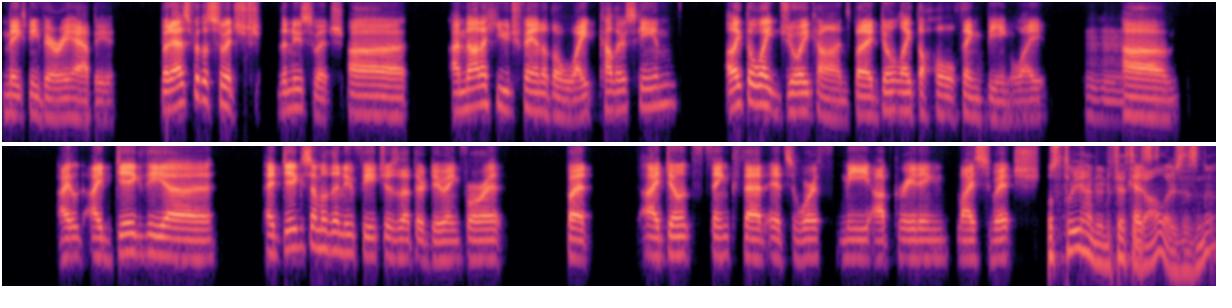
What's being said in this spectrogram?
makes me very happy. But as for the Switch, the new Switch, uh, I'm not a huge fan of the white color scheme. I like the white Joy Cons, but I don't like the whole thing being white. hmm Um, I I dig the uh, I dig some of the new features that they're doing for it, but I don't think that it's worth me upgrading my Switch. well, it's three hundred and fifty dollars, isn't it?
